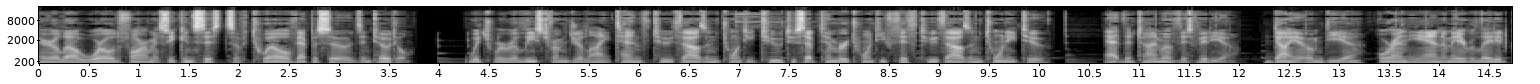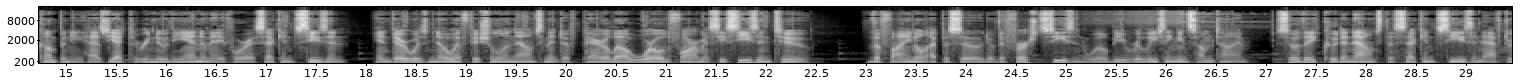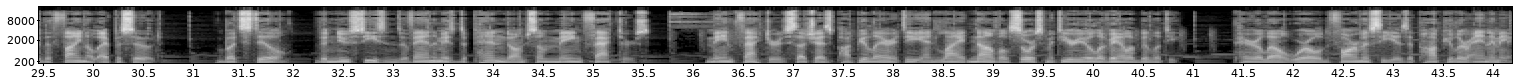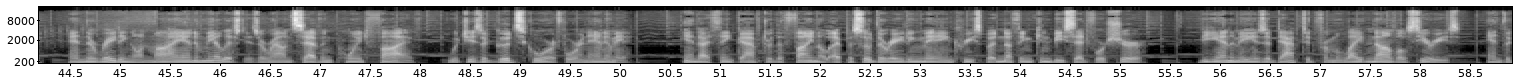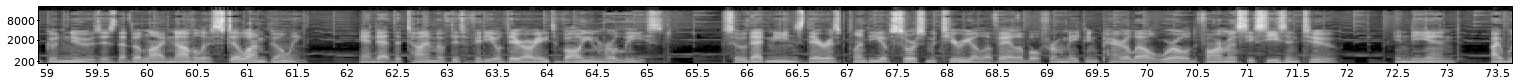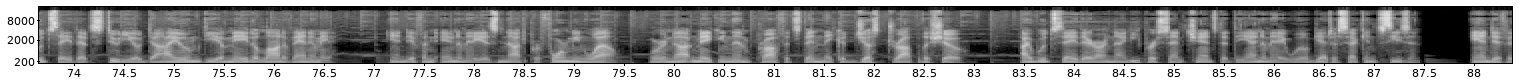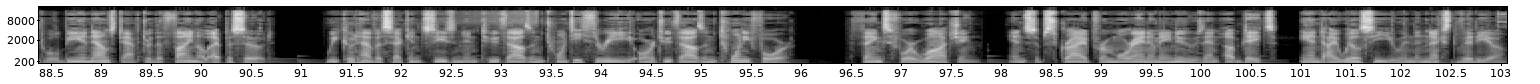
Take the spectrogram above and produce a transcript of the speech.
Parallel World Pharmacy consists of 12 episodes in total, which were released from July 10, 2022 to September 25, 2022. At the time of this video, Diomedéa, or any anime-related company has yet to renew the anime for a second season, and there was no official announcement of Parallel World Pharmacy Season 2. The final episode of the first season will be releasing in some time, so they could announce the second season after the final episode. But still, the new seasons of animes depend on some main factors. Main factors such as popularity and light novel source material availability. Parallel World Pharmacy is a popular anime, and the rating on MyAnimeList is around 7.5, which is a good score for an anime. And I think after the final episode the rating may increase but nothing can be said for sure. The anime is adapted from a light novel series, and the good news is that the light novel is still ongoing. And at the time of this video there are 8 volume released. So that means there is plenty of source material available from making Parallel World Pharmacy Season 2. In the end, I would say that Studio Dia made a lot of anime. And if an anime is not performing well, or not making them profits then they could just drop the show. I would say there are 90% chance that the anime will get a second season. And if it will be announced after the final episode, we could have a second season in 2023 or 2024. Thanks for watching, and subscribe for more anime news and updates, and I will see you in the next video.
